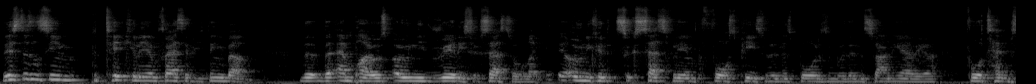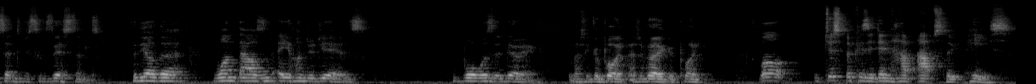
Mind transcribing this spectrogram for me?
This doesn't seem particularly impressive if you think about the, the empire was only really successful. Like, it only could successfully enforce peace within its borders and within the surrounding area for 10% of its existence. For the other 1,800 years, what was it doing? That's a good point. That's a very good point. Well, just because it didn't have absolute peace,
